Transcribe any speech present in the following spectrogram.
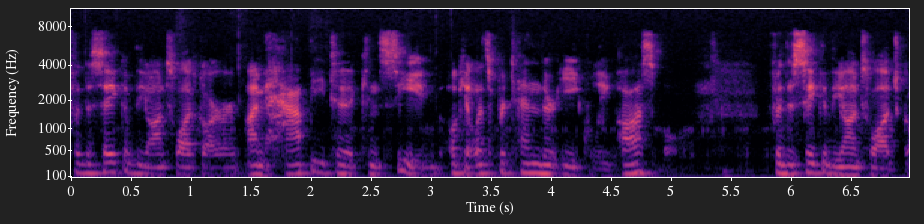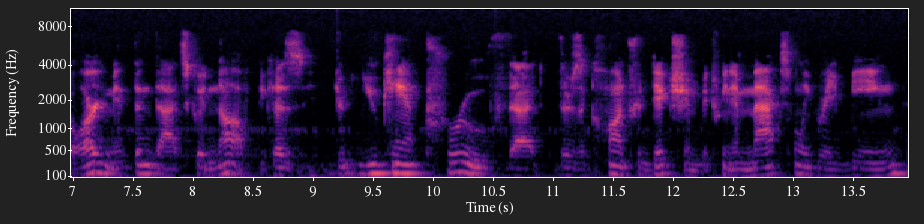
for the sake of the ontological argument, I'm happy to concede. Okay, let's pretend they're equally possible. For the sake of the ontological argument, then that's good enough because you, can't prove that there's a contradiction between a maximally great being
